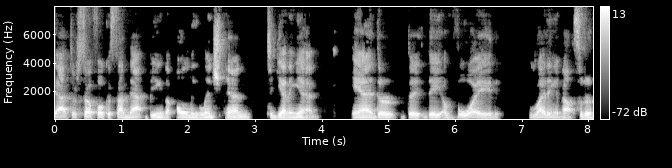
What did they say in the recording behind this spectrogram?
that they're so focused on that being the only linchpin to getting in. And they, they avoid writing about sort of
